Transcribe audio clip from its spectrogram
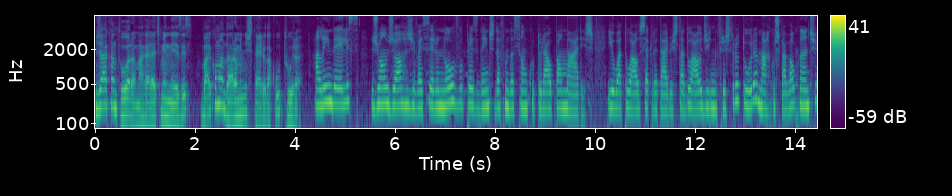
Já a cantora Margarete Menezes vai comandar o Ministério da Cultura. Além deles, João Jorge vai ser o novo presidente da Fundação Cultural Palmares e o atual secretário estadual de Infraestrutura, Marcos Cavalcante,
